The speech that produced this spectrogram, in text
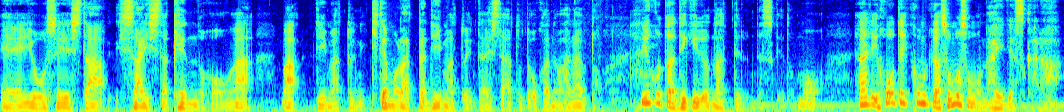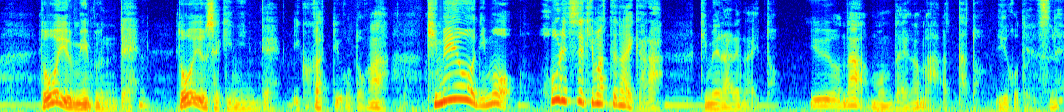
えー、要請した被災した県の方が、まあ、DMAT に来てもらった DMAT に対して後でお金を払うとい。うことはできるようになってるんですけども、やはり法的根拠はそもそもないですから、どういう身分で、どういう責任でいくかっていうことが決めようにも法律で決まってないから決められないというような問題がまああった。ということですね。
